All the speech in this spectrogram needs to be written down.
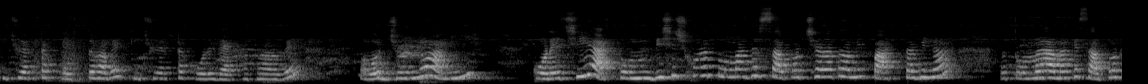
কিছু একটা করতে হবে, কিছু একটা করে দেখাতে হবে। ওর জন্য আমি করেছি। আর তোম, বিশেষ করে তোমাদের সাপোর্ট ছাড়া তো আমি পারতামই না। তো তোমরা আমাকে সাপোর্ট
